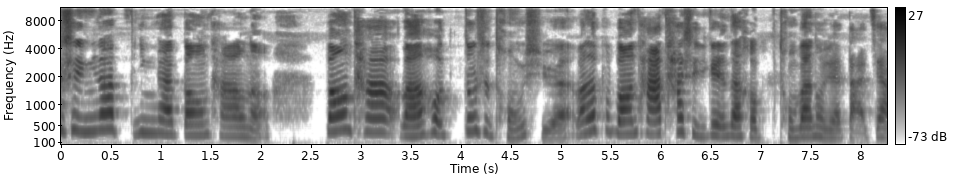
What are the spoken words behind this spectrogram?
底是应该应该帮他呢？帮他完后都是同学，完了不帮他，他是一个人在和同班同学打架，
